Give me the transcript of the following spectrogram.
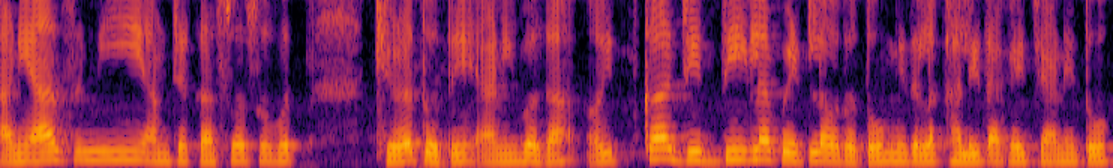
आणि आज मी आमच्या कासवासोबत खेळत होते. आणि बघा इतका जिद्दीला पेटला होता तो. मी त्याला खाली टाकायचे आणि तो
